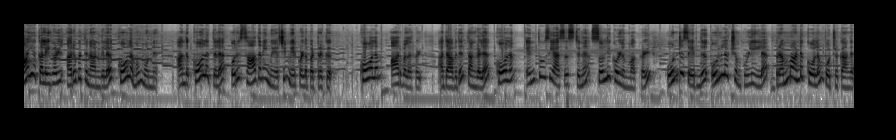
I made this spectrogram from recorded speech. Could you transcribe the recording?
ஆயக்கலைகள் அறுபத்தி நான்குல கோலமும் ஒன்று அந்த கோலத்தில் ஒரு சாதனை முயற்சி மேற்கொள்ளப்பட்டிருக்கு. கோலம் ஆர்வலர்கள் அதாவது தங்களை கோலம் எந்தூசியாசிஸ்ட்னு சொல்லிக்கொள்ளும் மக்கள் ஒன்று சேர்ந்து ஒரு லட்சம் புள்ளியில பிரம்மாண்ட கோலம் போட்டிருக்காங்க.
